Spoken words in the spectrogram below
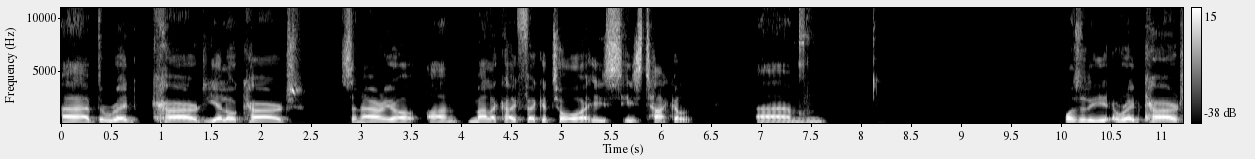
Uh, the red card, yellow card scenario on Malakai Fekitoa, he's he's tackled. Um, was it a, red card?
